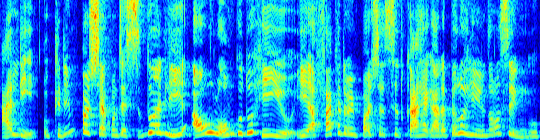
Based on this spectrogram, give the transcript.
ali. O crime pode ter acontecido ali ao longo do rio. E a faca também pode ter sido carregada pelo rio. Então, assim, o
